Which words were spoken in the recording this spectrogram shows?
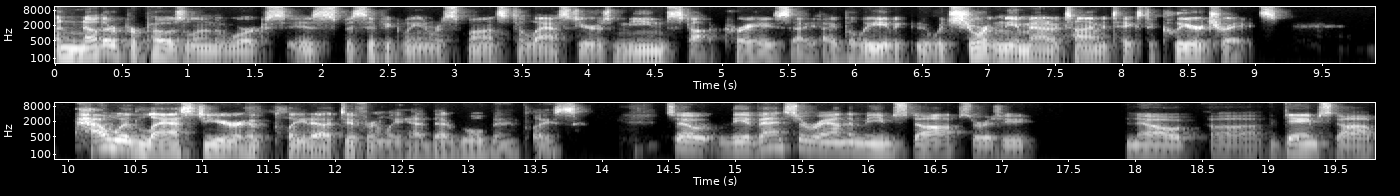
Another proposal in the works is specifically in response to last year's meme stock craze. I, I, believe it would shorten the amount of time it takes to clear trades. How would last year have played out differently had that rule been in place? So the events around the meme stocks, or as you know, uh, GameStop,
